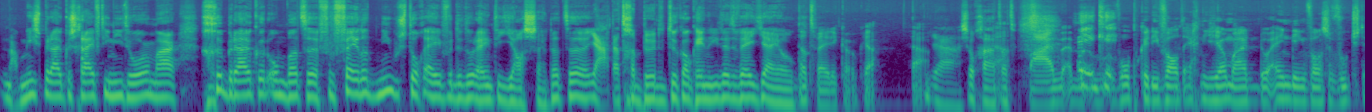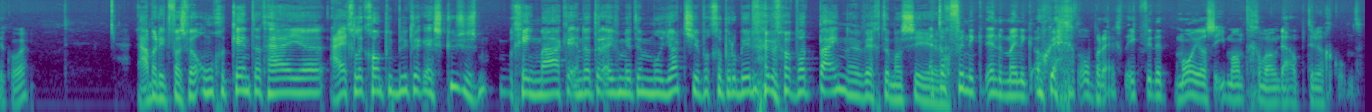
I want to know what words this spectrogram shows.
nou, misbruiken schrijft hij niet hoor, maar gebruiken om wat uh, vervelend nieuws toch even er doorheen te jassen. Dat, uh, ja, dat gebeurt natuurlijk ook, Henry, dat weet jij ook. Dat weet ik ook, ja. Ja, ja zo gaat ja. dat. Maar hey, ik, Wopke die valt echt niet zomaar door één ding van zijn voetstuk hoor. Ja, maar dit was wel ongekend dat hij uh, eigenlijk gewoon publiekelijk excuses ging maken. En dat er even met een miljardje geprobeerd werd wat pijn weg te masseren. En toch vind ik, en dat meen ik ook echt oprecht, ik vind het mooi als iemand gewoon daarop terugkomt.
